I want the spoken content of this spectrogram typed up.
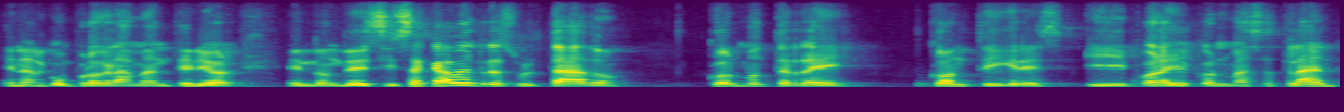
en algún programa anterior, en donde si se acaba el resultado con Monterrey, con Tigres y por ahí con Mazatlán,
